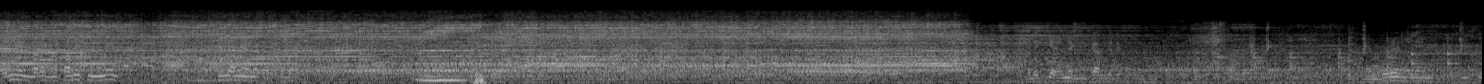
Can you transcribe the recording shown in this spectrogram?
Ano yun, marag napalit yun eh. Sila na nakasala. Baligyan na naging kanda dito. Nandere na lang dito.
